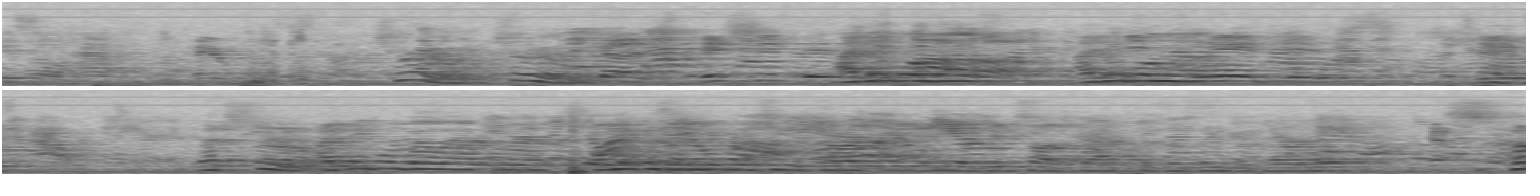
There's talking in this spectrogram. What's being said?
Jigsaw have to prepare for this? True, true. Because his shit didn't I think we'll pop go. up. I think He we'll know. planned his attacks out. That's true. I think we'll go after only because I don't want to see the shark in any of Jigsaw's tracks because those things are terrible. So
